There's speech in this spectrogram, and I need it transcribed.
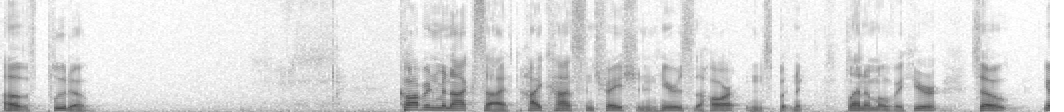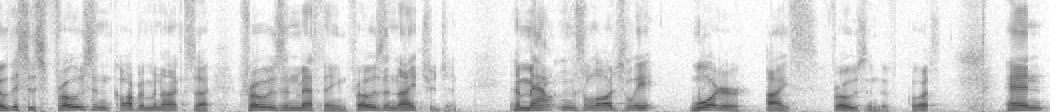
of Pluto. Carbon monoxide, high concentration, and here's the heart and Sputnik planum over here. So, you know, this is frozen carbon monoxide, frozen methane, frozen nitrogen. And mountains largely water ice, frozen, of course. And,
